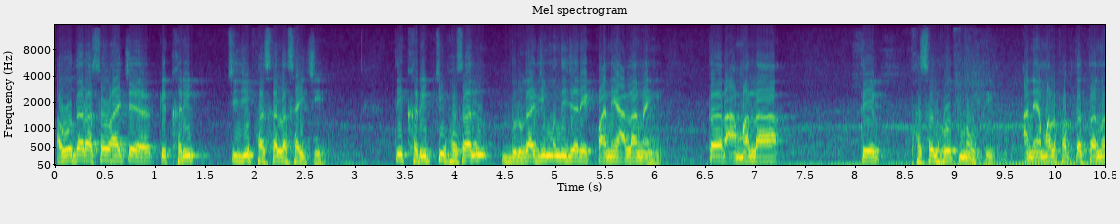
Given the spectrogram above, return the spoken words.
अगोदर असं व्हायचं की खरीपची जी फसल असायची ती खरीपची फसल दुर्गाजीमध्ये जर एक पाणी आला नाही तर आम्हाला ते फसल होत नव्हती आणि आम्हाला फक्त तन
